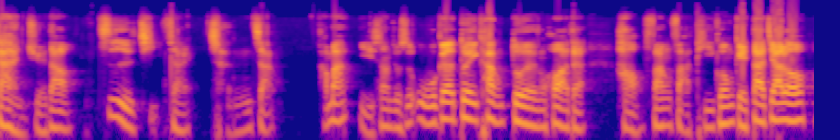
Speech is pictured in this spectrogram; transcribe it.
感觉到自己在成长，好吗？以上就是五个对抗钝化的好方法，提供给大家喽。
